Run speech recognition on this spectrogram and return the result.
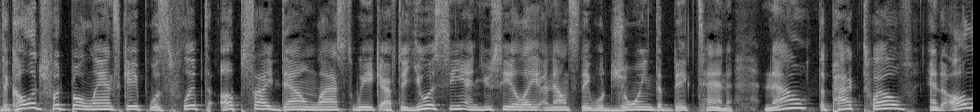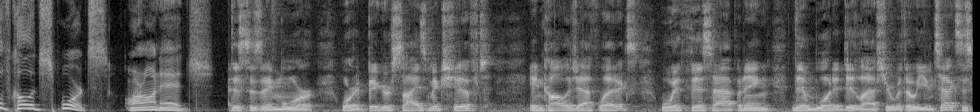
The college football landscape was flipped upside down last week after USC and UCLA announced they will join the Big Ten. Now, the Pac 12 and all of college sports are on edge. This is a more or a bigger seismic shift in college athletics with this happening than what it did last year with OU and Texas.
